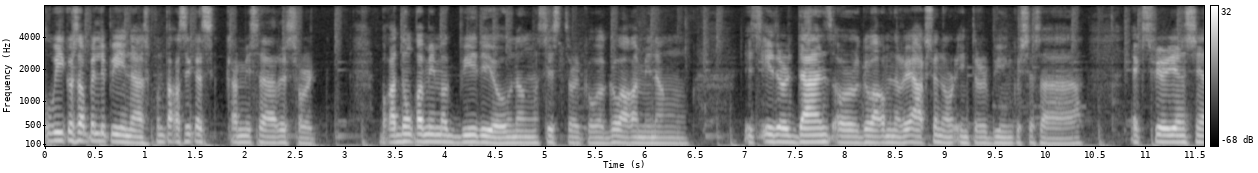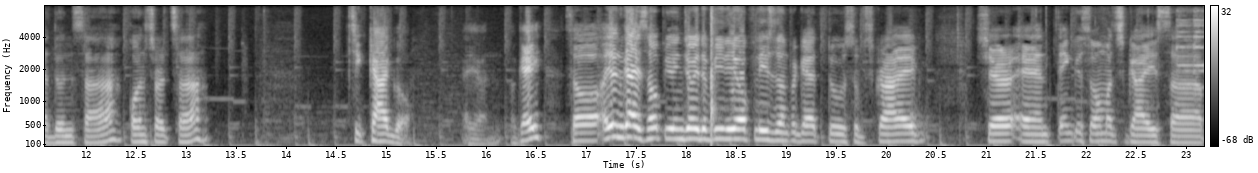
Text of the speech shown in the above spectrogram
uwi ko sa Pilipinas, punta kasi, kasi kami sa resort. Baka doon kami mag-video ng sister ko. Gagawa kami ng it's either dance or gawa kami ng reaction or interviewing ko siya sa experience niya doon sa concert sa Chicago. Ayun. Okay? So, ayun guys. Hope you enjoyed the video. Please don't forget to subscribe, share, and thank you so much guys sa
